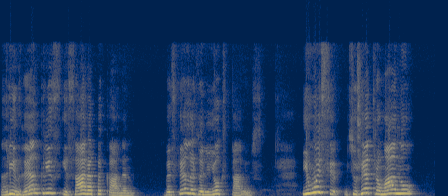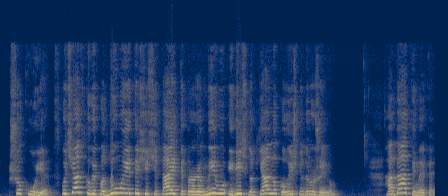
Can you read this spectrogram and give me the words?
Грін Генкріс і Сара Пеканен. Бестселер The New York Times. І ось сюжет роману шокує. Спочатку ви подумаєте, що читаєте про ревниву і вічно п'яну колишню дружину. Гадатимете,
